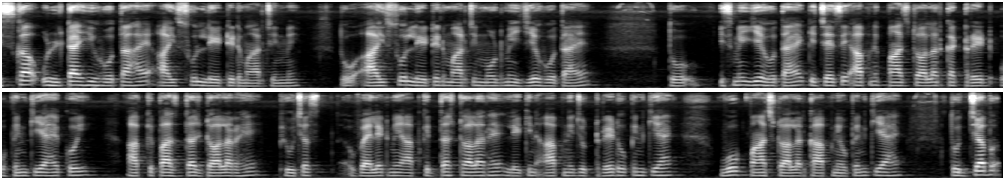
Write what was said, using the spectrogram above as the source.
इसका उल्टा ही होता है आइसोलेटेड मार्जिन में। तो आइसोलेटेड मार्जिन मोड में ये होता है। तो इसमें ये होता है कि जैसे आपने पाँच डॉलर का ट्रेड ओपन किया है कोई, आपके पास दस डॉलर है फ्यूचर्स वैलेट में आपके दस डॉलर है, लेकिन आपने जो ट्रेड ओपन किया है, वो पाँच डॉलर का आपने ओपन किया है। तो जब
